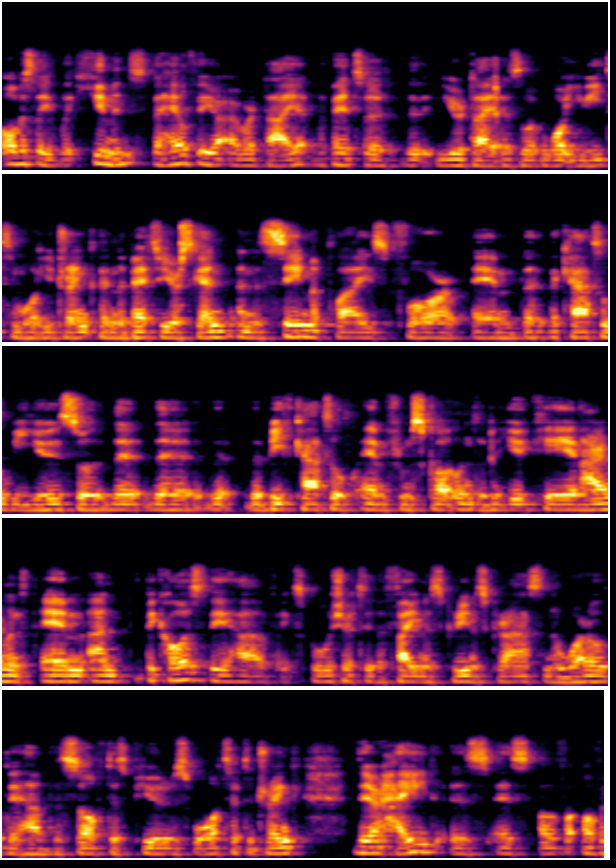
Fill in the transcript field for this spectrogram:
obviously, like humans, the healthier our diet, the better the, your diet is what you eat and what you drink, then the better your skin. And the same applies for um, the, the cattle we use. So the, the, the, the beef cattle um, from Scotland and the UK and Ireland. Um, and because they have exposure to the finest, greenest grass in the world, they have the softest, purest water to drink, their hide is is of, of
